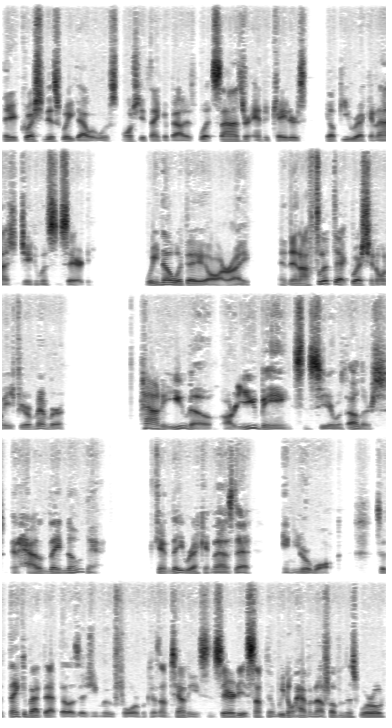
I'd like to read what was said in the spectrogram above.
Now, your question this week that I want you to think about is what signs or indicators help you recognize genuine sincerity. We know what they are, right? And then I flip that question on you. If you remember, how do you know? Are you being sincere with others? And how do they know that? Can they recognize that in your walk? So think about that, fellas, as you move forward, because I'm telling you, sincerity is something we don't have enough of in this world.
